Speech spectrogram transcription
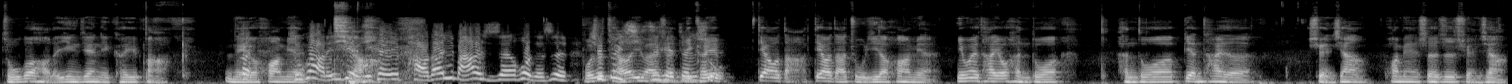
足够好的硬件，你可以把那个画面足够好的硬件，你可以跑到一百二十帧，或者是去对齐调到一百帧，这些帧你可以数。吊打吊打主机的画面，因为它有很多很多变态的选项，画面设置选项，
